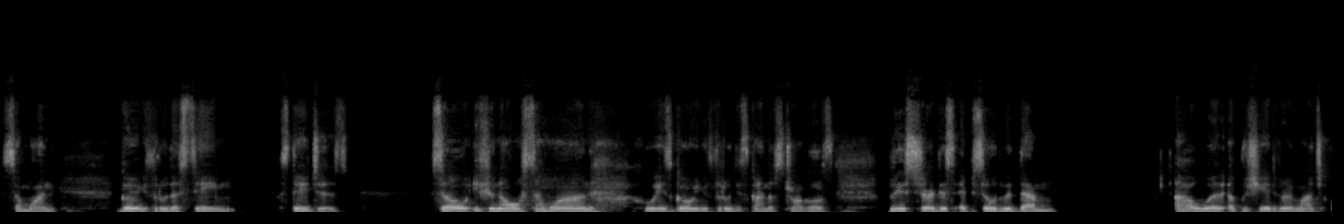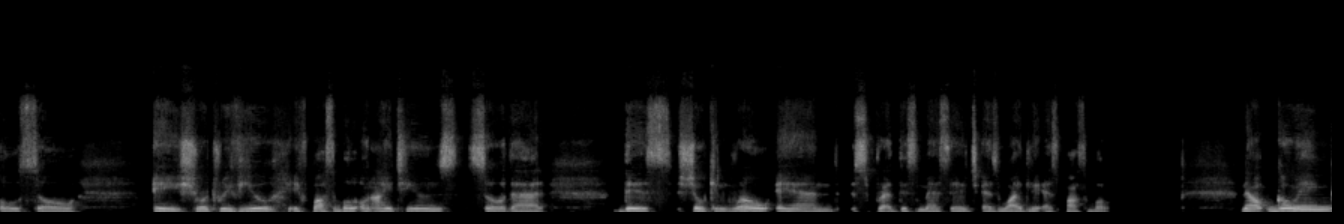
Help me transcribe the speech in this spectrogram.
someone going through the same stages. So, if you know someone who is going through this kind of struggles, please share this episode with them. I would appreciate very much also a short review, if possible, on iTunes so that this show can grow and spread this message as widely as possible. Now, going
